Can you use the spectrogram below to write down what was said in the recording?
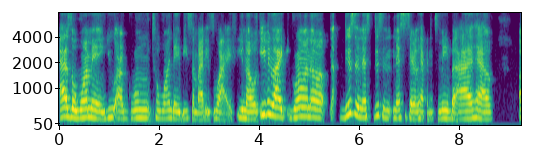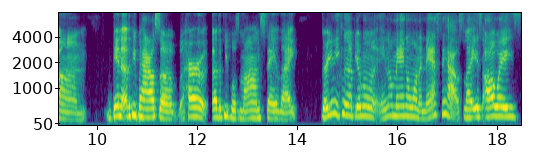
as a woman, you are groomed to one day be somebody's wife. You know, even like growing up, this isn't this isn't necessarily happening to me, but I have um been to other people's house or heard other people's moms say like, girl, you need to clean up your room. Ain't no man gonna want a nasty house. Like it's always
